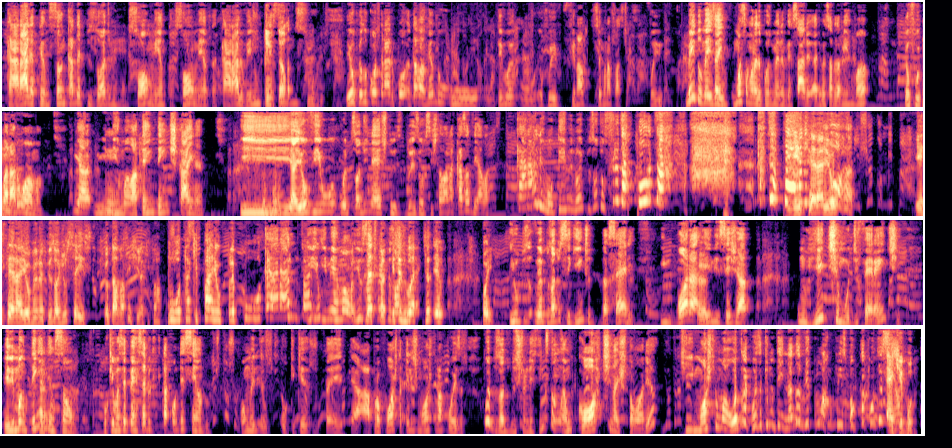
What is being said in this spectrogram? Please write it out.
Caralho, a tensão em cada episódio, meu irmão, só aumenta, só aumenta. Caralho, vem num crescendo Então. absurdo. Eu, pelo contrário, pô, eu tava vendo o. teve o, o- eu fui final de semana passada. Foi meio do mês aí, uma semana depois do meu aniversário, aniversário da minha irmã, eu fui para Aruama. Minha, minha Hum. irmã lá tem, tem Sky, né? E aí eu vi o, o episódio inédito do, Exorcista lá na casa dela. Caralho, irmão, terminou o episódio, filho da puta! Ah, cadê a porra Esse era eu. porra? Esse era eu vendo o episódio 6. Eu tava assistindo aqui e falava, puta que pariu. Falei, puta Caralho, e, e, meu irmão, e o sétimo esses episódio? eu- Oi. E o, o episódio seguinte da série, embora É. ele seja um ritmo diferente, ele mantém a É. tensão. Porque você percebe o que, está acontecendo. Como ele, o, o que, que é a proposta que eles mostram na coisa. O episódio do Stranger Things não, é um corte na história que mostra uma outra coisa que não tem nada a ver com o arco principal que tá acontecendo. É tipo,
